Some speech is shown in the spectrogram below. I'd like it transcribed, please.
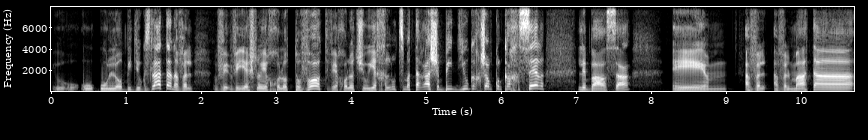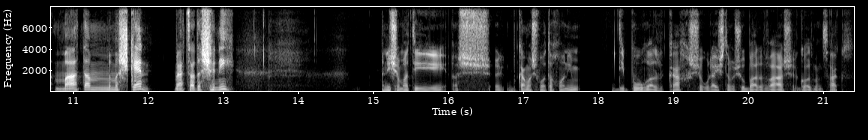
הוא, הוא, הוא לא בדיוק זלאטן, אבל, ו, ויש לו יכולות טובות, ויכול להיות שהוא יהיה חלוץ מטרה שבדיוק עכשיו כל כך חסר לברסה. אבל, אבל מה, אתה, מה אתה ממשכן מהצד השני? אני שמעתי הש... בכמה שבועות האחרונים דיבור על כך שאולי השתמשו בהלוואה של גולדמן סאקס,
